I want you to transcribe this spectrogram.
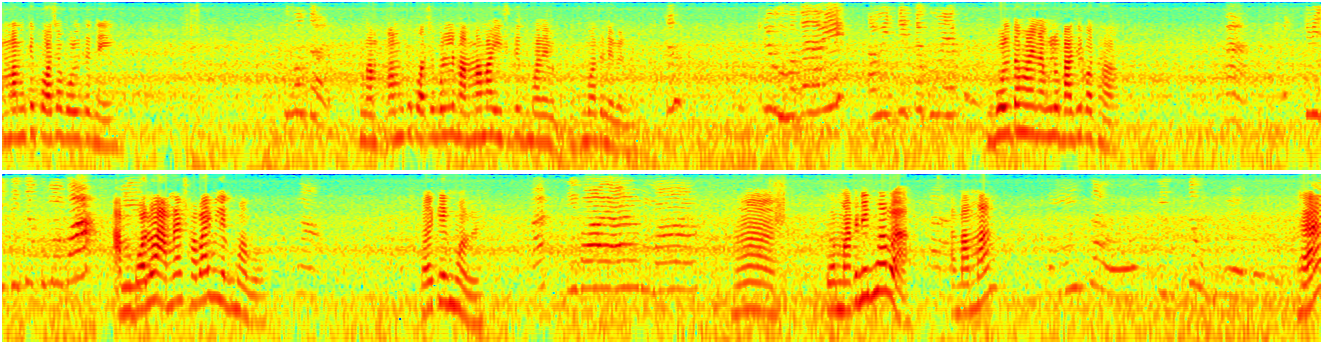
মামকে পচা বলতে নেই। মামকে পচা বললে মাম্মা আমার ইসিতে ঘুমানে ঘুমাতে নেবে না। বলতে হয় না ওগুলো বাজে কথা। আমি বলো আমরা সবাই মিলে ঘুমাবো। তাহলে কে ঘুমাবে? হ্যাঁ তো মাকে নিয়ে ঘুমাবা? আর মাম্মা হ্যাঁ?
